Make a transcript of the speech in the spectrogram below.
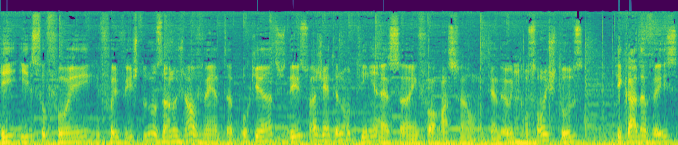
E isso foi, foi visto nos anos 90, porque antes disso a gente não tinha essa informação, entendeu? Então são estudos que cada vez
